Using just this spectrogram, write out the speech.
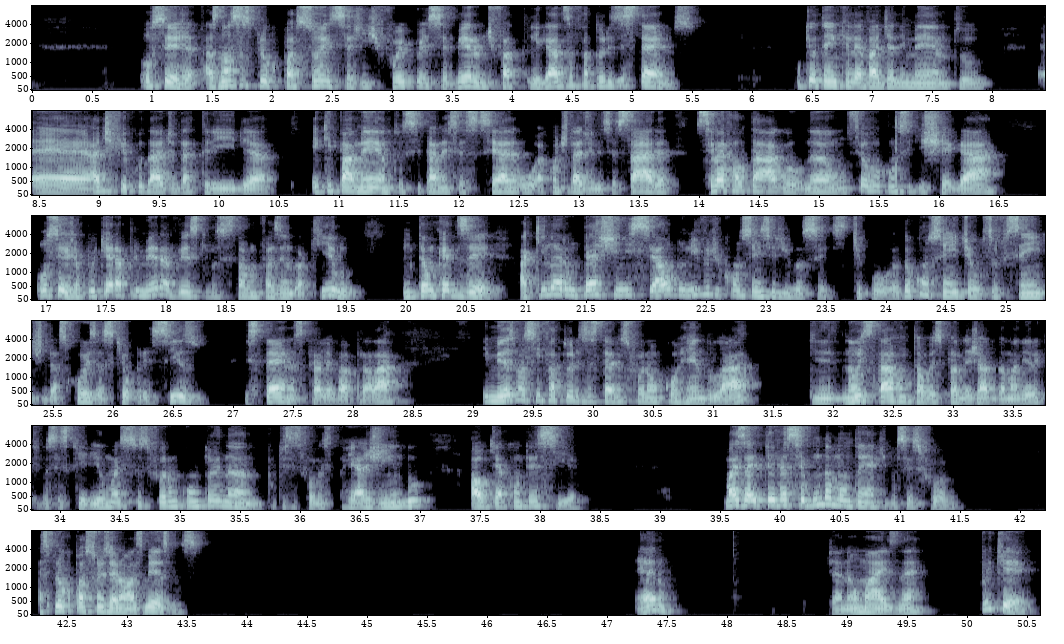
ou seja, as nossas preocupações, se a gente for perceber, eram ligadas a fatores externos. O que eu tenho que levar de alimento, é, a dificuldade da trilha, equipamento, se, tá necess... se é a quantidade necessária, se vai faltar água ou não, se eu vou conseguir chegar. Ou seja, porque era a primeira vez que vocês estavam fazendo aquilo, então quer dizer, aquilo era um teste inicial do nível de consciência de vocês. Tipo, eu estou consciente o suficiente das coisas que eu preciso, externas, para levar para lá, e mesmo assim, fatores externos foram ocorrendo lá, que não estavam talvez planejados da maneira que vocês queriam, mas vocês foram contornando, porque vocês foram reagindo ao que acontecia. Mas aí teve a segunda montanha que vocês foram. As preocupações eram as mesmas? Eram? Já não mais, né? Por quê?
